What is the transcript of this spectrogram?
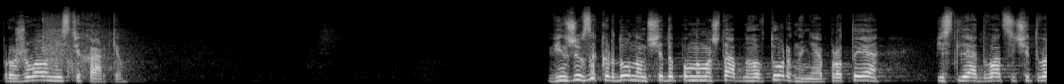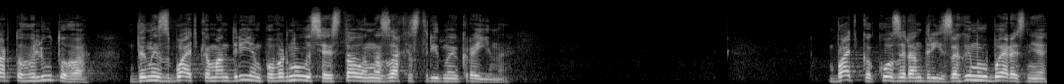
проживав у місті Харків. Він жив за кордоном ще до повномасштабного вторгнення, проте після 24 лютого Денис з батьком Андрієм повернулися і стали на захист рідної країни. Батько Козир Андрій загинув у березні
